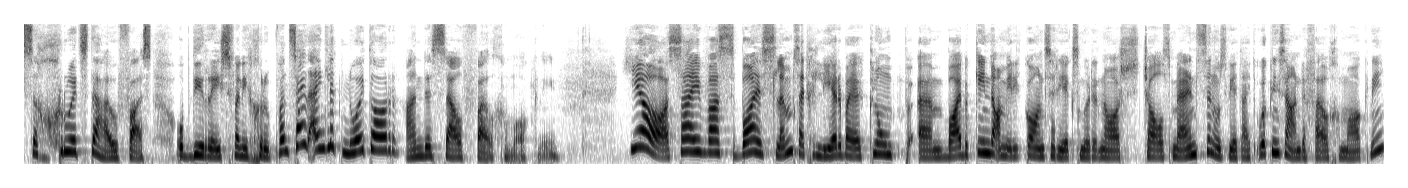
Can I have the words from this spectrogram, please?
se grootste houvas op die res van die groep want sy het eintlik nooit haar hande self vuil gemaak nie. Ja, sy was baie slim. Sy het geleer by 'n klomp um, baie bekende Amerikaanse reeksmoordenaars, Charles Manson. Ons weet hy het ook nie sy hande vuil gemaak nie.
